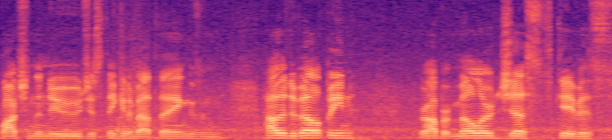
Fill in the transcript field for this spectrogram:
watching the news, just thinking about things and how they're developing. Robert Mueller just gave his,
